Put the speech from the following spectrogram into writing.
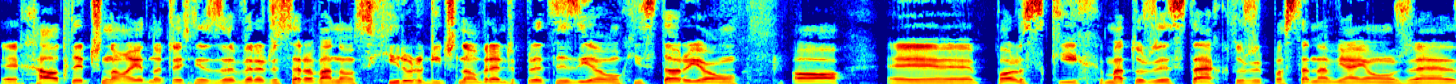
e, chaotyczną, a jednocześnie z- wyreżyserowaną z chirurgiczną wręcz precyzją historią o polskich maturzystach, którzy postanawiają, że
